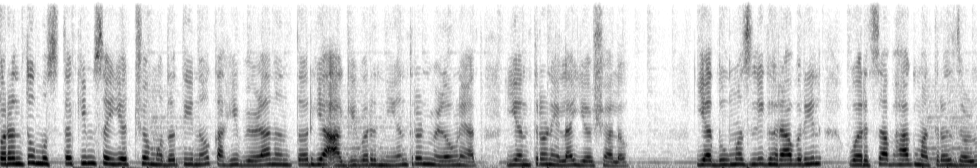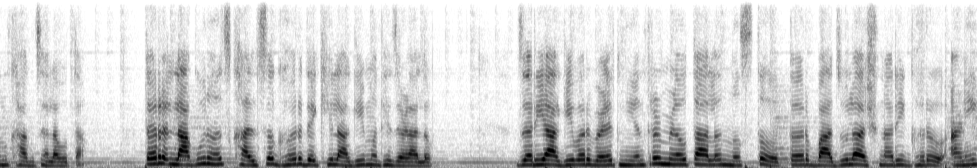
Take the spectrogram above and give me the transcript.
परंतु मुस्तकीम सय्यदच्या मदतीनं काही वेळानंतर या आगीवर नियंत्रण मिळवण्यात यंत्रणेला यश आलं. या दुमजली घरावरील वरचा भाग मात्र जळून खाक झाला होता. तर लागूनच खालचं घर देखील आगीमध्ये जळालं. जर या आगीवर वेळेत नियंत्रण मिळवता आलं नसतं तर बाजूला असणारी घरं आणि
